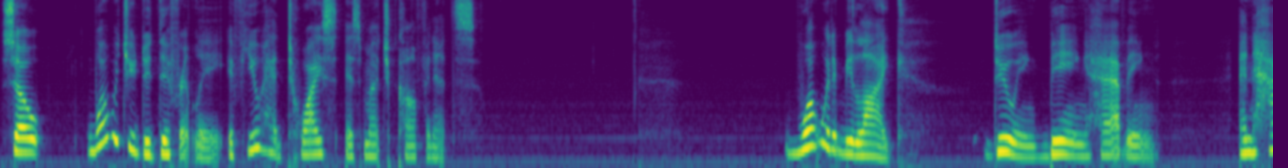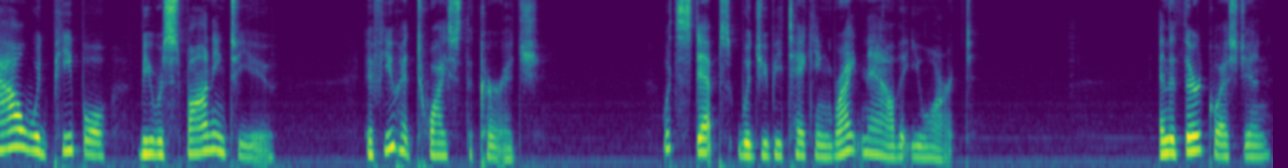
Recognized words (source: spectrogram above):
So, what would you do differently if you had twice as much confidence? What would it be like doing, being, having? And how would people be responding to you if you had twice the courage? What steps would you be taking right now that you aren't? And the third question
